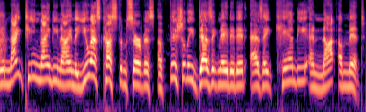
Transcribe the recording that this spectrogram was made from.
In 1999, the U.S. Customs Service officially designated it as a candy and not a mint.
